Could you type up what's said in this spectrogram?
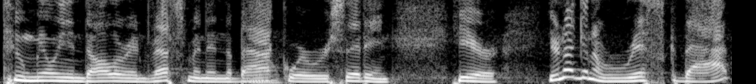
two million dollar investment in the back where we're sitting here. You're not going to risk that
